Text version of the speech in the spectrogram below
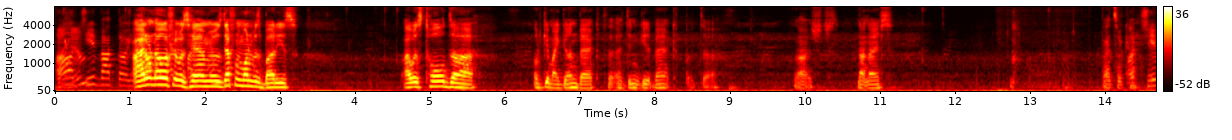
By Oh, him? gee, Vato, you I don't know if it was him. It was definitely one of his buddies. I was told uh, I would get my gun back, but I didn't get it back. But uh, no, it's just not nice. That's okay. Oh, gee,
